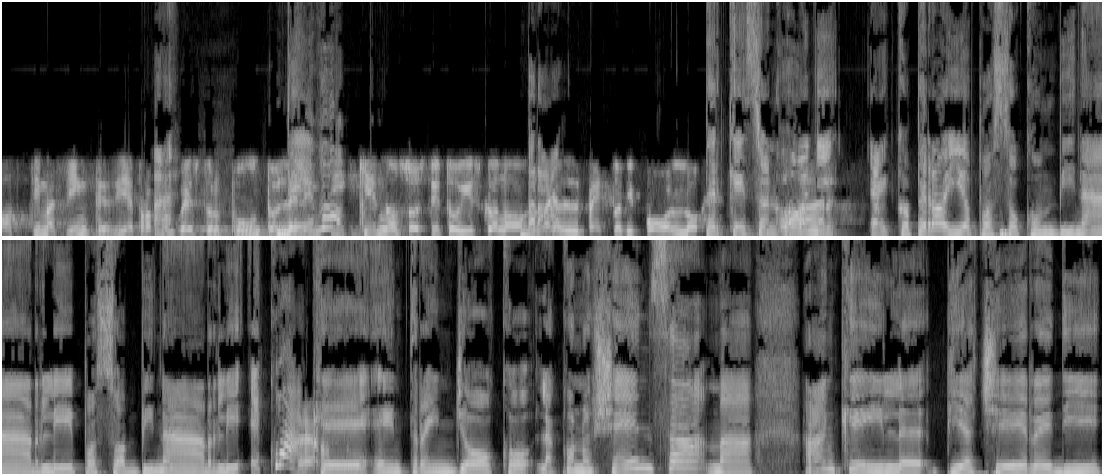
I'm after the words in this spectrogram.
Ottima sintesi, è proprio Eh? questo il punto. Le Devo- lenticchie non sostituiscono Bravo. il petto di pollo. Perché sono ogni. fare- Ecco, però io posso combinarli, posso abbinarli. È qua Certo. che entra in gioco la conoscenza, ma anche il piacere di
